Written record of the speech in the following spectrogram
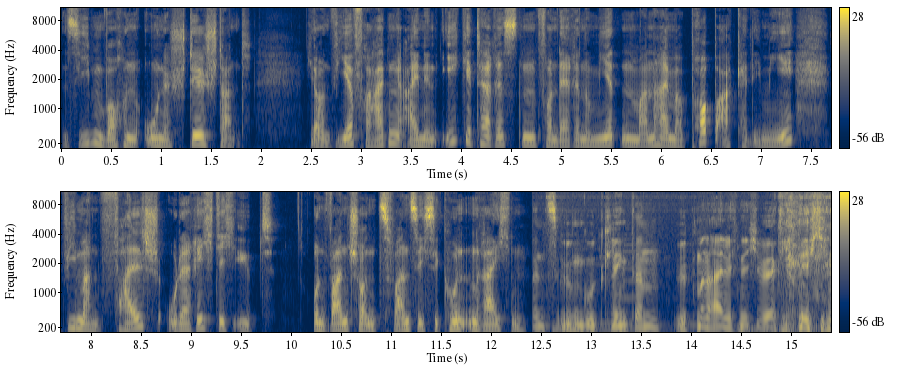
Sieben Wochen ohne Stillstand. Ja, und wir fragen einen E-Gitarristen von der renommierten Mannheimer Popakademie, wie man falsch oder richtig übt. Und wann schon 20 Sekunden reichen. Wenn es üben gut klingt, dann übt man eigentlich nicht wirklich.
